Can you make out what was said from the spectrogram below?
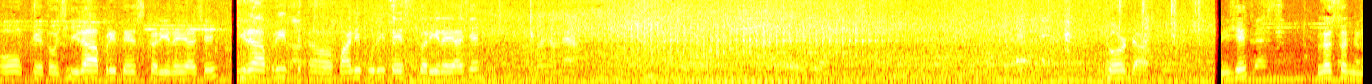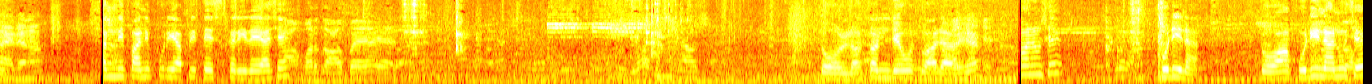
ઓકે તો જીરા આપણી ટેસ્ટ કરી રહ્યા છે. જીરા આપણી પાણીપુરી ટેસ્ટ કરી રહ્યા છે. જોરદાર. છે? લસણની. લસણની પાણીપુરી આપણી ટેસ્ટ કરી રહ્યા છે. તો લસણ જેવો સ્વાદ આવે છે. છે? પુદીના. તો આ પુદીનાનું છે?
